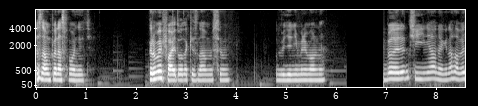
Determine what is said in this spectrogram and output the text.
neznám úplně nasponět. Kromě fightu taky znám, myslím. Od vidění minimálně. Byl jeden Číňánek na hlavě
